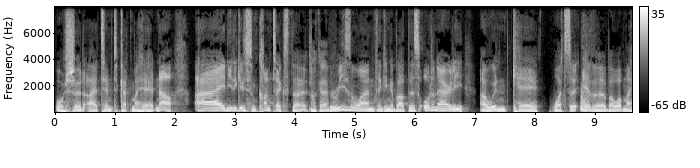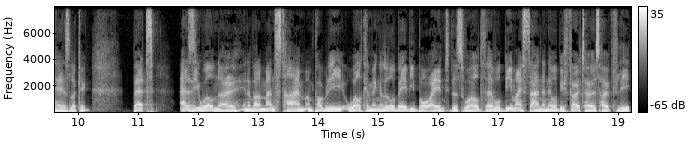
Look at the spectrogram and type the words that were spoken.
Or should I attempt to cut my hair? Now, I need to give you some context though. Okay. The reason why I'm thinking about this, ordinarily, I wouldn't care whatsoever about what my hair is looking. But as you will know, in about a month's time, I'm probably welcoming a little baby boy into this world that will be my son, and there will be photos, hopefully,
